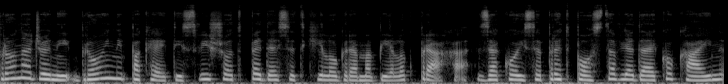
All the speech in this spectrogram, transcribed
pronađeni brojni paketi s više od 50 kg bijelog praha, za koji se pretpostavlja da je kokain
